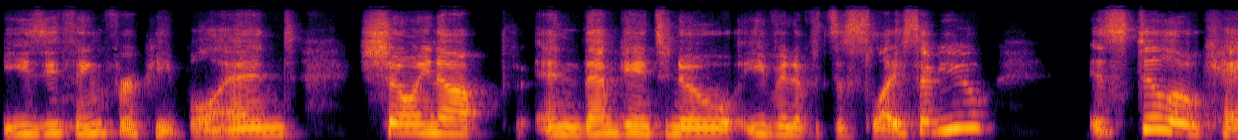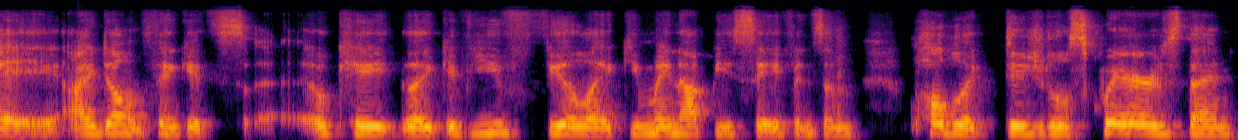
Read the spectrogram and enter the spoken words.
easy thing for people and showing up and them getting to know even if it's a slice of you is still okay. I don't think it's uh, okay like if you feel like you may not be safe in some public digital squares then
